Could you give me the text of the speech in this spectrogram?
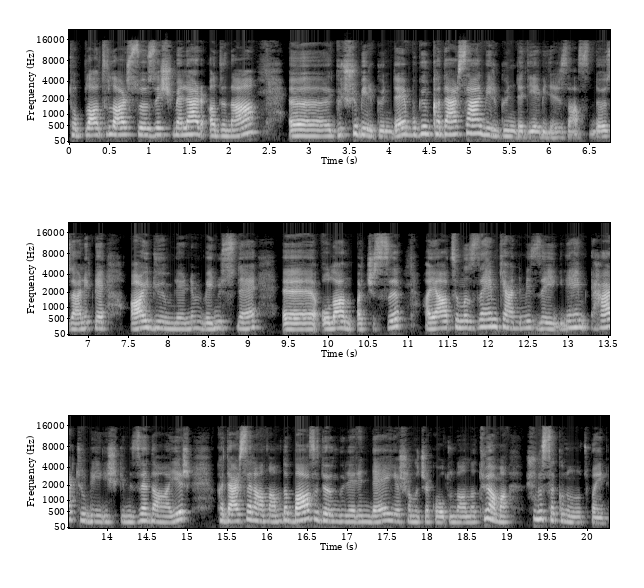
toplantılar, sözleşmeler adına e, güçlü bir günde. Bugün kadersel bir günde diyebiliriz aslında. Özellikle ay düğümlerinin Venüs'le e, olan açısı hayatımızda hem kendimizle ilgili hem her türlü ilişkimize dair kadersel anlamda bazı döngülerinde yaşanacak olduğunu anlatıyor ama şunu sakın unutmayın.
